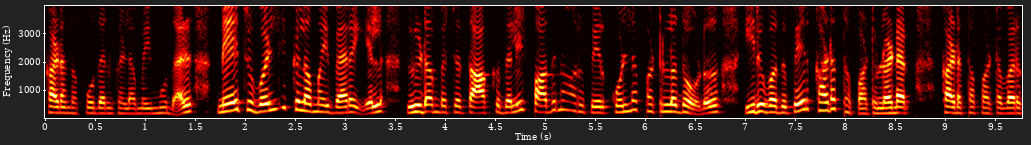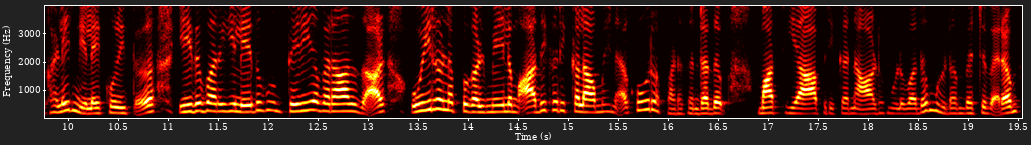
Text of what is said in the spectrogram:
கடந்த புதன்கிழமை முதல் நேற்று வெள்ளிக்கிழமை வரையில் இடம்பெற்ற தாக்குதலில் பதினாறு பேர் கொல்லப்பட்டுள்ளதோடு இருபது பேர் கடத்தப்பட்டுள்ளனர். கடத்தப்பட்டவர்களின் நிலை குறித்து இதுவரையில் எதுவும் தெரிய வராததால் உயிரிழப்புகள் மேலும் அதிகரிக்கலாம் என கூறப்படுகின்றது. மத்திய ஆப்பிரிக்க நாடு முழுவதும் இடம்பெற்று வரும்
